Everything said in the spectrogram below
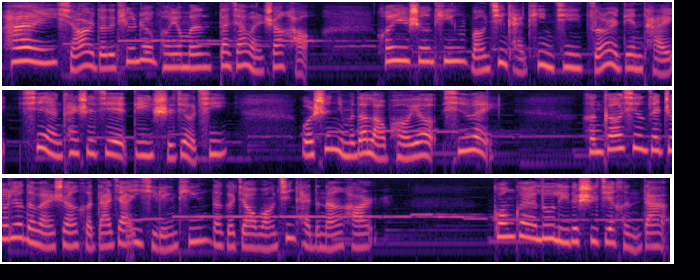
嗨，小耳朵的听众朋友们，大家晚上好，欢迎收听王俊凯 King 记左耳电台《谢眼看世界》第十九期，我是你们的老朋友欣慰，很高兴在周六的晚上和大家一起聆听那个叫王俊凯的男孩。光怪陆离的世界很大，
